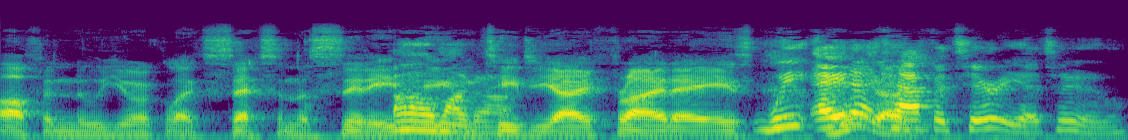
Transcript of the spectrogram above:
off in New York, like Sex in the City, Oh, my God. TGI Fridays. We ate Oh, at cafeteria too. Oh,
